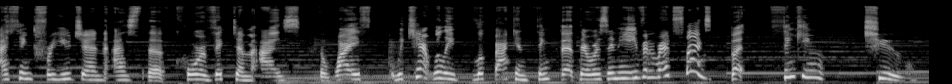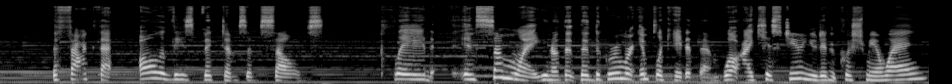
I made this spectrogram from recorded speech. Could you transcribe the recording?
I think for you, Jen, as the core victim, as the wife, we can't really look back and think that there was any even red flags. But thinking too, the fact that all of these victims themselves played in some way, you know, the, the, the groomer implicated them. Well, I kissed you, you didn't push me away.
